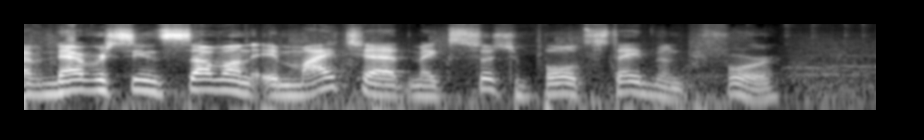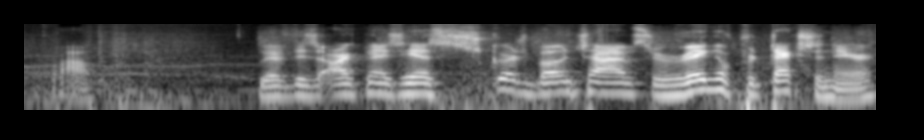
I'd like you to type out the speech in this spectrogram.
I've never seen someone in my chat make such a bold statement before. Wow. We have this Archmage. He has Scourge Bone Chimes, Ring of Protection here.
